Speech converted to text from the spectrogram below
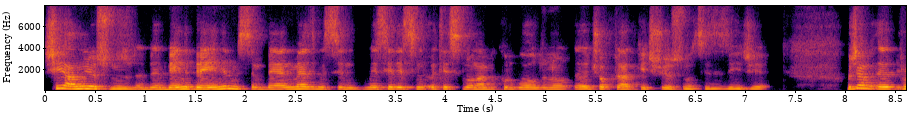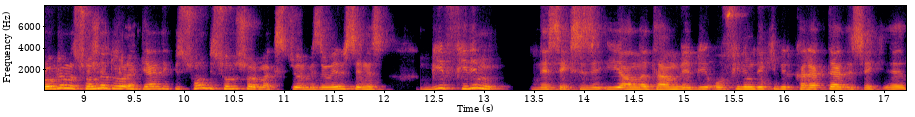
şey anlıyorsunuz, beni beğenir misin, beğenmez misin meselesinin ötesinde olan bir kurgu olduğunu e, çok rahat geçiriyorsunuz siz izleyiciye. Hocam e, programın sonuna doğru geldik. Bir son bir soru sormak istiyorum izin verirseniz. Bir film desek sizi iyi anlatan ve bir o filmdeki bir karakter desek e,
